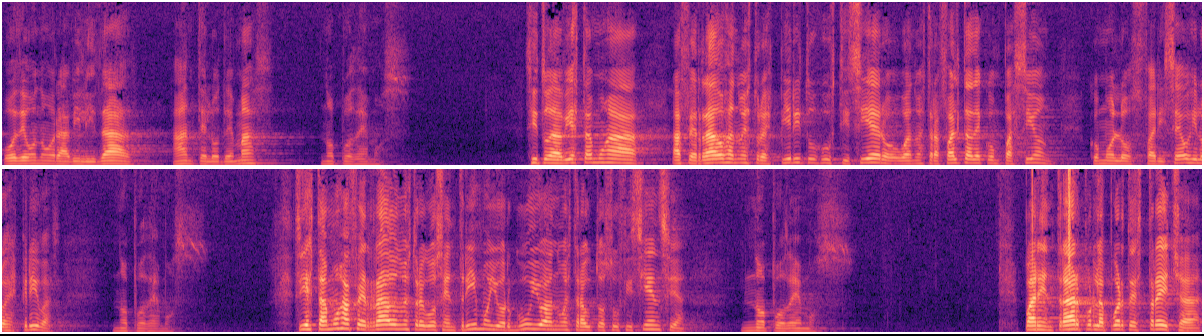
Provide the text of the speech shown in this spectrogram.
o de honorabilidad ante los demás, no podemos. Si todavía estamos aferrados a nuestro espíritu justiciero o a nuestra falta de compasión, como los fariseos y los escribas, no podemos. Si estamos aferrados a nuestro egocentrismo y orgullo, a nuestra autosuficiencia, no podemos. Para entrar por la puerta estrecha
